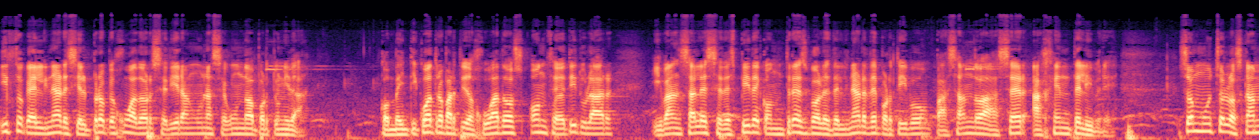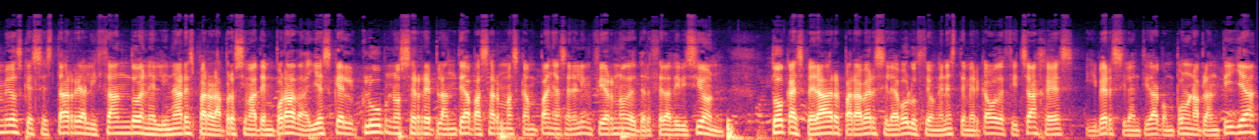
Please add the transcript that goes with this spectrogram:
hizo que el Linares y el propio jugador se dieran una segunda oportunidad. Con 24 partidos jugados, 11 de titular, Iván Sales se despide con 3 goles del Linares Deportivo, pasando a ser agente libre. Son muchos los cambios que se está realizando en el Linares para la próxima temporada, y es que el club no se replantea pasar más campañas en el infierno de tercera división. Toca esperar para ver si la evolución en este mercado de fichajes y ver si la entidad compone una plantilla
